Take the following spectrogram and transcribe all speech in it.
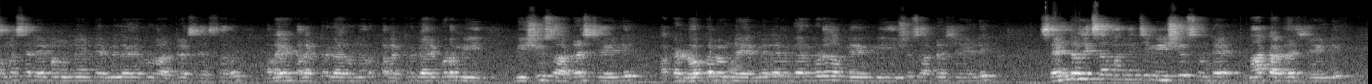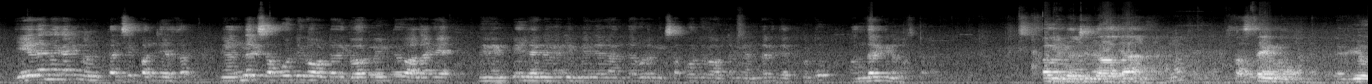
సమస్యలు ఏమైనా ఉన్నాయంటే ఎమ్మెల్యే గారు కూడా అడ్రస్ చేస్తారు. అలాగే కలెక్టర్ గారు ఉన్నారు. కలెక్టర్ గారికి కూడా మీ ఇష్యూస్ అడ్రస్ చేయండి. అక్కడ లోకల్ ఉండే ఎమ్మెల్యే గారు కూడా మీ మీ ఇష్యూస్ అడ్రస్ చేయండి. సెంట్రల్కి సంబంధించి మీ ఇష్యూస్ ఉంటే నాకు అడ్రస్ చేయండి. ఏదైనా కానీ మనం కలిసి పనిచేస్తాం మీ అందరికి సపోర్టివ్గా ఉంటుంది గవర్నమెంట్ అలాగే మేము ఎంపీలు అయినా కానీ ఎమ్మెల్యేలు అంతా కూడా మీకు సపోర్ట్గా ఉంటాం. మీ అందరికి తెలుపుకుంటూ అందరికీ నమస్కారం. వచ్చిన తర్వాత ఫస్ట్ టైం రివ్యూ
